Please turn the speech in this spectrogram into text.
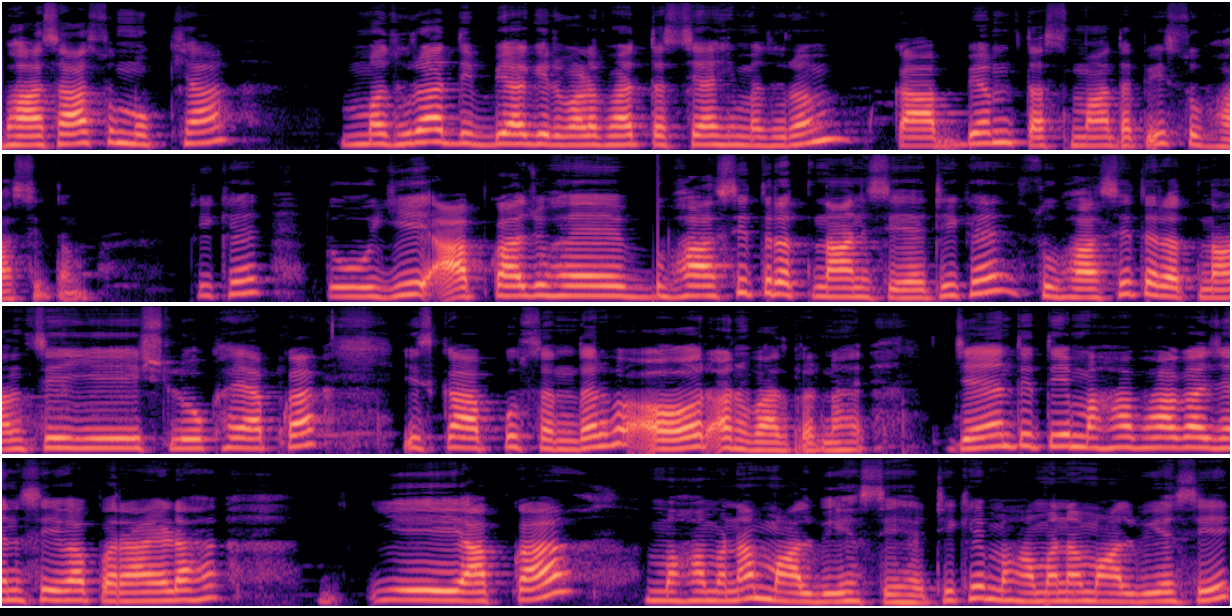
भाषा सुमुख्या मधुरा दिव्या गिरवाण भारत तस्या ही मधुरम, काव्यम तस्मादपि सुभाषितम। ठीक है? तो ये आपका जो है सुभाषित रत्नान से है, ठीक है? सुभाषित रत्नान से ये श्लोक है आपका। इसका आपको संदर्भ और अनुवाद करना है। जयंत ते महाभागा जन सेवा परायण, ये आपका महामना मालवीय से है, ठीक है? महामना मालवीय से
